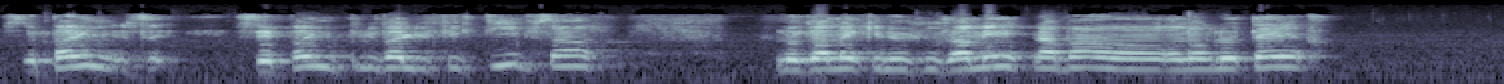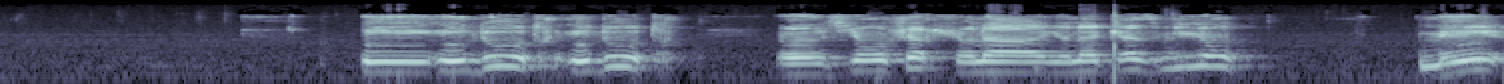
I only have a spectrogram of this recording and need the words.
C'est pas une, c'est pas une plus-value fictive, ça? Le gamin qui ne joue jamais là-bas en, Angleterre? Et, d'autres, et d'autres. Euh, si on cherche, il y en a, il y en a 15 millions. Mais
